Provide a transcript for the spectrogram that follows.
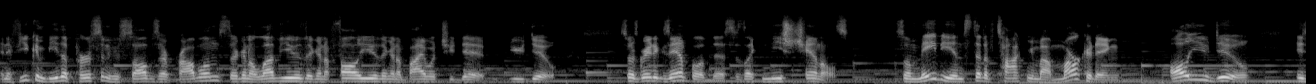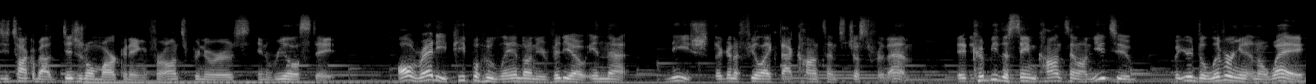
And if you can be the person who solves their problems, they're going to love you, they're going to follow you, they're going to buy what you did, you do. So a great example of this is like niche channels. So maybe instead of talking about marketing, all you do is you talk about digital marketing for entrepreneurs in real estate. Already people who land on your video in that niche, they're going to feel like that content's just for them it could be the same content on YouTube, but you're delivering it in a way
